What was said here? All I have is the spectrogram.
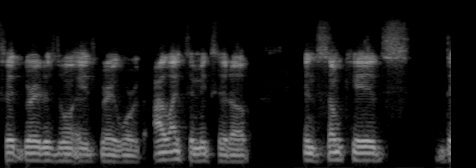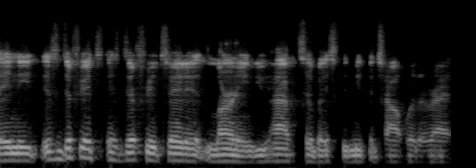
fifth graders doing eighth grade work. I like to mix it up. And some kids, they need it's different, it's differentiated learning. You have to basically meet the child where they're at.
